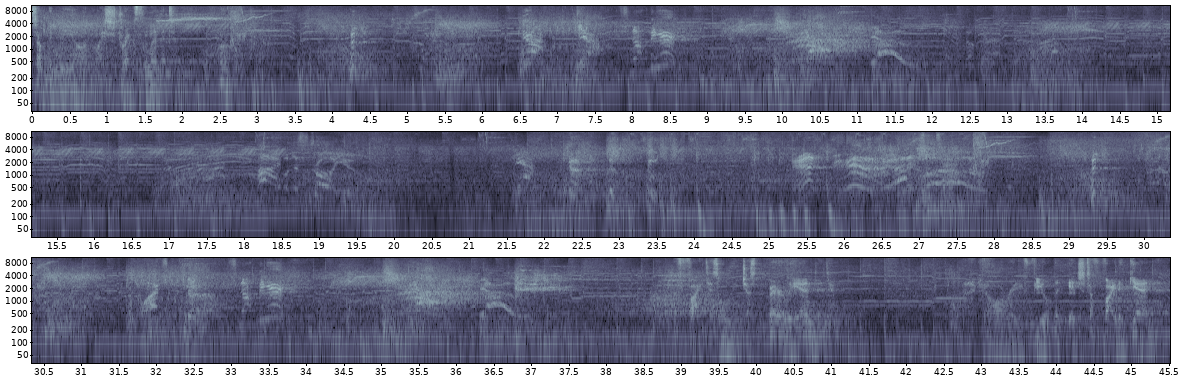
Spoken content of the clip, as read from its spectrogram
Something beyond my strength limit. What? It's not the end! The fight has only just barely ended. But I can already feel the itch to fight again.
